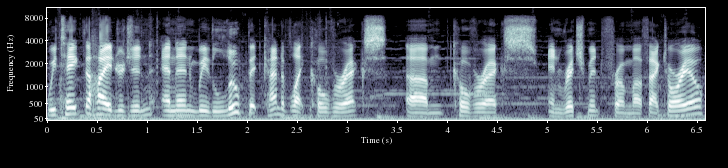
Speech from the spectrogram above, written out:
we take the hydrogen and then we loop it, kind of like Kovarex, um, Kovarex enrichment from uh, Factorio.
